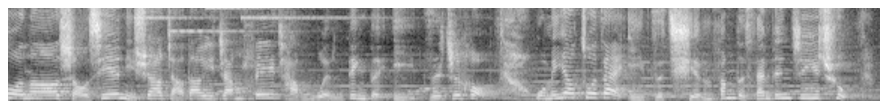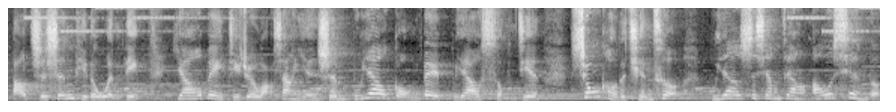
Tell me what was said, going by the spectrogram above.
作呢？首先，你需要找到一张非常稳定的椅子。之后，我们要坐在椅子前方的三分之一处，保持身体的稳定，腰背脊椎往上延伸，不要拱背，不要耸肩，胸口的前侧不要是像这样凹陷的，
